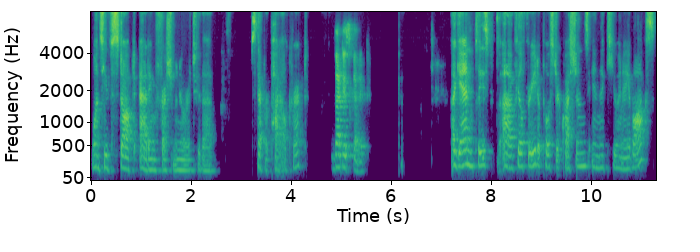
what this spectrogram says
once you've stopped adding fresh manure to that separate pile, correct? That is correct. Again, please uh, feel free to post your questions in the Q&A box.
